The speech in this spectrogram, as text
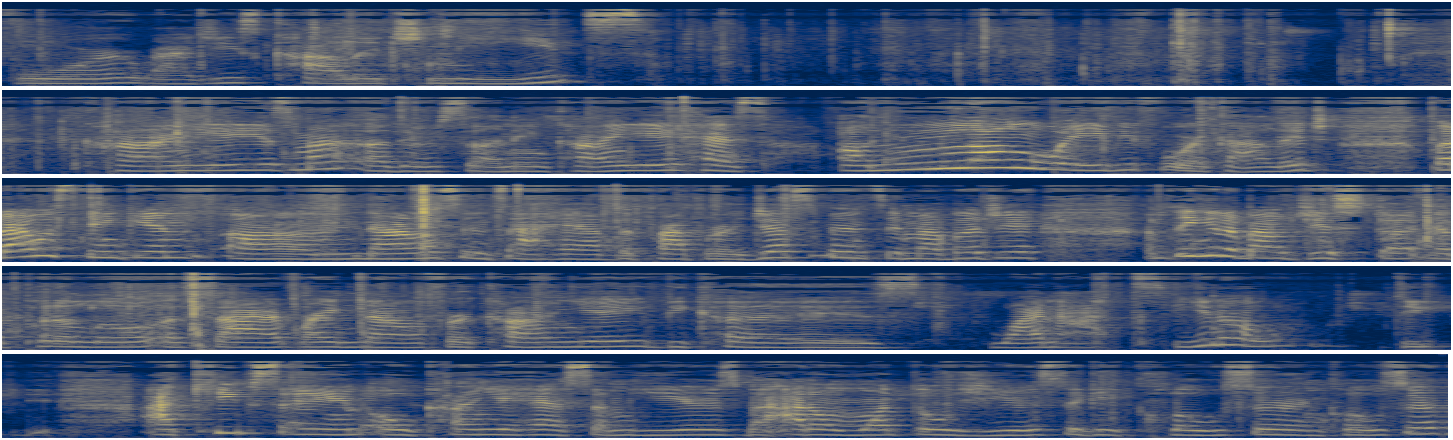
for Raji's college needs. Kanye is my other son, and Kanye has a long way before college. But I was thinking um, now since I have the proper adjustments in my budget, I'm thinking about just starting to put a little aside right now for Kanye because why not? You know, I keep saying, oh, Kanye has some years, but I don't want those years to get closer and closer.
